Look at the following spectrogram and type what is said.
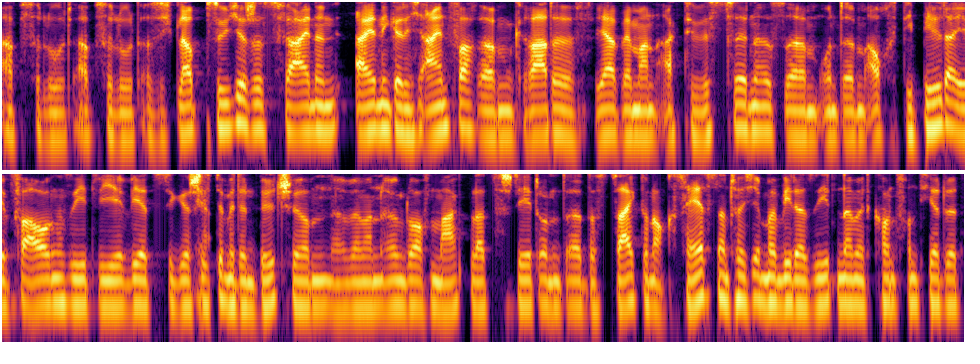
Absolut, absolut. Also ich glaube, psychisch ist für einen, einige nicht einfach, ähm, gerade ja, wenn man Aktivistin ist ähm, und ähm, auch die Bilder eben vor Augen sieht, wie, wie jetzt die Geschichte ja. mit den Bildschirmen, äh, wenn man irgendwo auf dem Marktplatz steht und äh, das zeigt und auch selbst natürlich immer wieder sieht und damit konfrontiert wird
